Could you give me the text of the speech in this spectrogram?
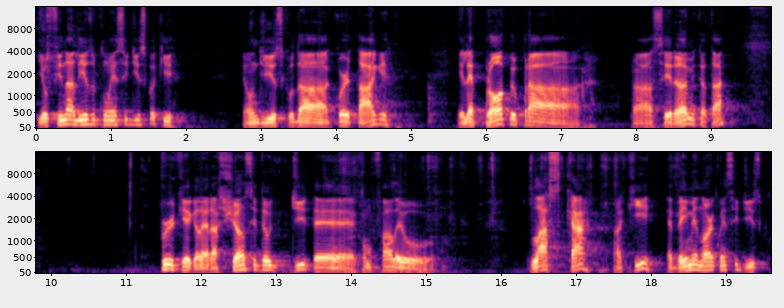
E eu finalizo com esse disco aqui, que é um disco da Cortag. Ele é próprio para para cerâmica, tá? Porque, galera, a chance de eu, de, é, como fala, eu lascar aqui é bem menor com esse disco.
